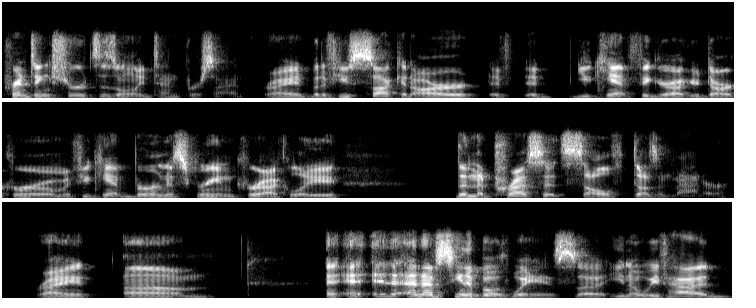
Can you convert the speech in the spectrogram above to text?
printing shirts is only 10%, right? But if you suck at art, if, if you can't figure out your dark room, if you can't burn a screen correctly, then the press itself doesn't matter, right? Um, and, and, and I've seen it both ways. Uh, you know, we've had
